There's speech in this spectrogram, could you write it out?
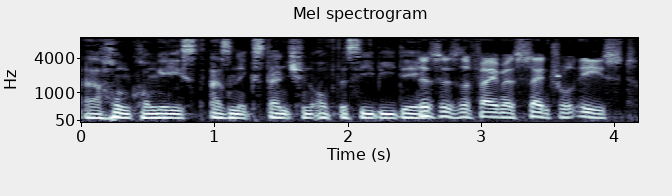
uh, Hong Kong East as an extension of the CBD. This is the famous Central East.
